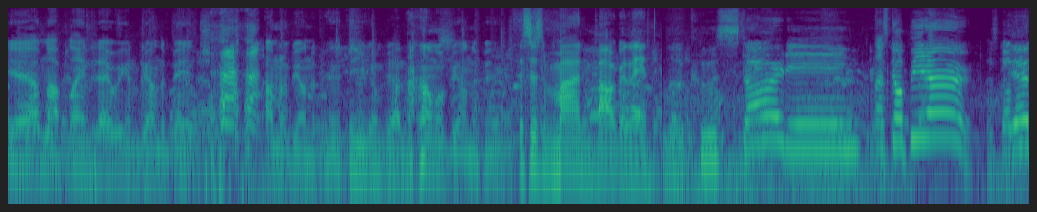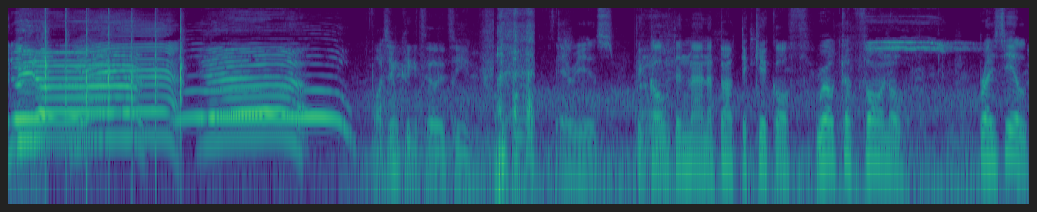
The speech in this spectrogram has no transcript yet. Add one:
Yeah, I'm not playing today. We're gonna be on the bench. I'm gonna be on the bench. You're gonna be on the. I'm gonna be on the bench. This is mind-boggling. Look who's starting. Let's go, Peter! Let's go, Yeah, Peter! Yeah! Yeah! Watch him kick it to the other team. There he is. The golden man about to kick off. World Cup final. Brazil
